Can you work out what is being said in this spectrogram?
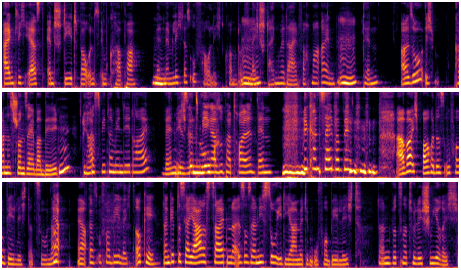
eigentlich erst entsteht bei uns im Körper, wenn nämlich das UV-Licht kommt. Und vielleicht steigen wir da einfach mal ein. Mhm. Denn Also, ich kann es schon selber bilden, Ja. das Vitamin D3, wenn wir ich sind genug. mega super toll, denn wir können es selber bilden. Aber ich brauche das UVB-Licht dazu, ne? Ja. ja. Das UVB-Licht. Okay, dann gibt es ja Jahreszeiten, da ist es ja nicht so ideal mit dem UVB-Licht. Dann wird es natürlich schwierig,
